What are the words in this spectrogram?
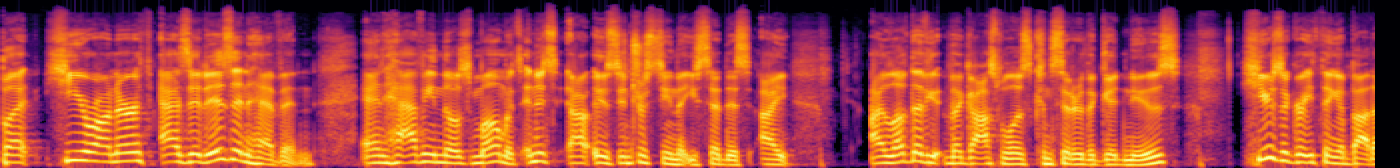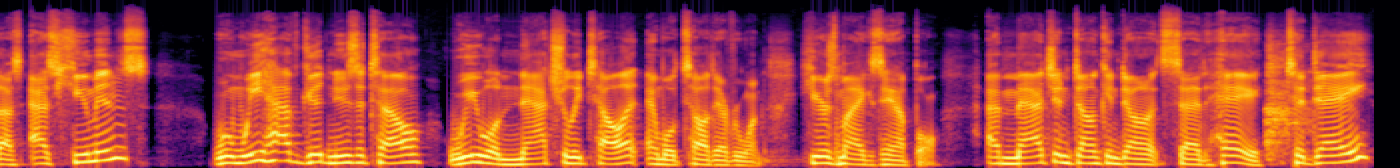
but here on earth as it is in heaven, and having those moments. And it's uh, it's interesting that you said this. I I love that the, gospel is considered the good news. Here's a great thing about us as humans. When we have good news to tell, we will naturally tell it and we'll tell it to everyone. Here's my example. Imagine Dunkin' Donuts said, "Hey, today,"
